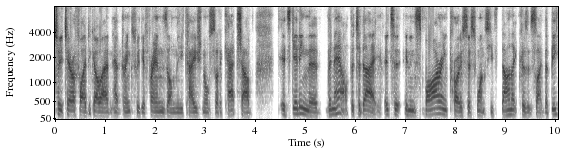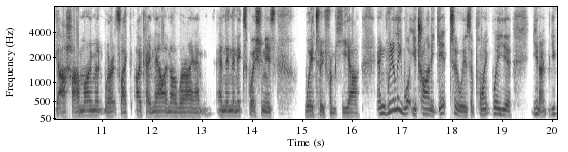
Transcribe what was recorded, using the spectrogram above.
too terrified to go out and have drinks with your friends on the occasional sort of catch up it's getting the the now, the today. It's a, an inspiring process once you've done it because it's like the big aha moment where it's like, okay, now I know where I am. And then the next question is, where to from here and really what you're trying to get to is a point where you you know you're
